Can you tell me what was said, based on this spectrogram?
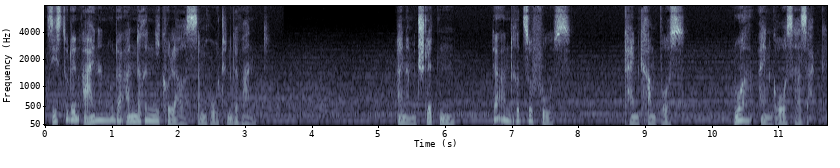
siehst du den einen oder anderen Nikolaus im roten Gewand. Schlitten, der andere zu Fuß. Kein Krampus, nur ein großer Sack.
